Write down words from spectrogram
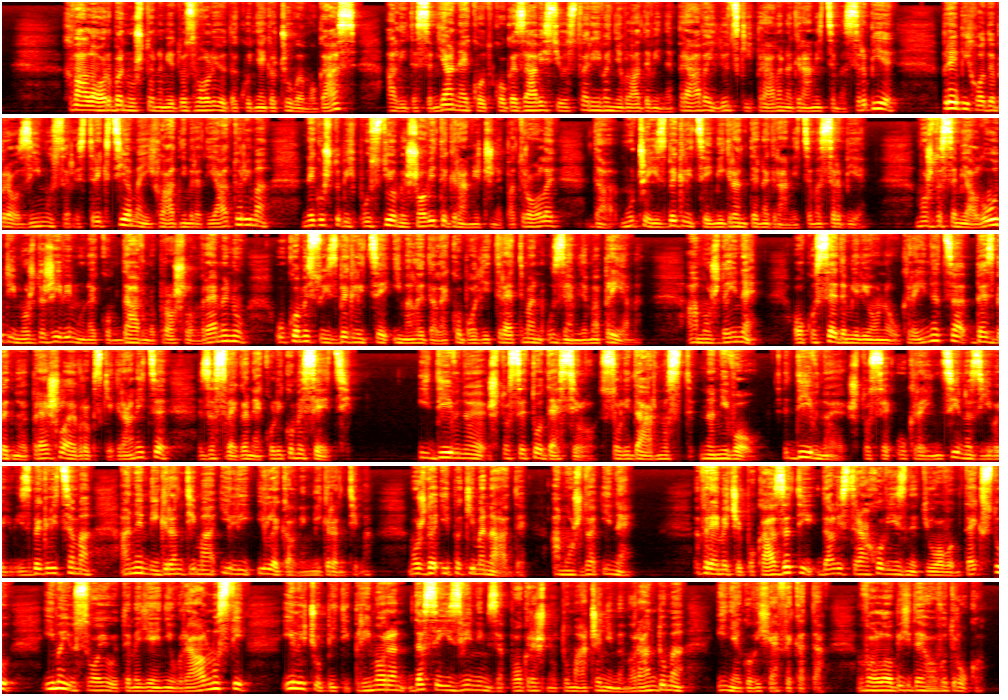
Hvala Orbanu što nam je dozvolio da kod njega čuvamo gas, ali da sam ja neko od koga zavisi ostvarivanje vladavine prava i ljudskih prava na granicama Srbije, pre bih odabrao zimu sa restrikcijama i hladnim radijatorima, nego što bih pustio mešovite granične patrole da muče izbeglice i migrante na granicama Srbije. Možda sam ja lud i možda živim u nekom davno prošlom vremenu u kome su izbeglice imale daleko bolji tretman u zemljama prijama. A možda i ne. Oko 7 miliona Ukrajinaca bezbedno je prešlo evropske granice za svega nekoliko meseci. I divno je što se to desilo, solidarnost na nivou. Divno je što se Ukrajinci nazivaju izbeglicama, a ne migrantima ili ilegalnim migrantima. Možda ipak ima nade, a možda i ne. Vreme će pokazati da li strahovi izneti u ovom tekstu imaju svoje utemeljenje u realnosti ili ću biti primoran da se izvinim za pogrešno tumačenje memoranduma i njegovih efekata. Volao bih da je ovo drugo.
